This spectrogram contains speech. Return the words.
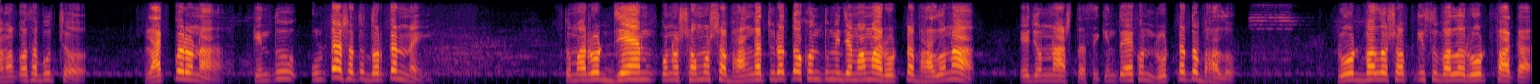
আমার কথা বুঝছ? রাগ করো না, কিন্তু উল্টা আসা তো দরকার নাই। তোমার রোড জ্যাম, কোনো সমস্যা ভাঙ্গাচুরা, তখন তুমি যে, মামা, রোডটা ভালো না? এই জন্য আসতেছি। কিন্তু এখন রোডটা তো ভালো। রোড ভালো, সবকিছু ভালো, রোড ফাঁকা।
